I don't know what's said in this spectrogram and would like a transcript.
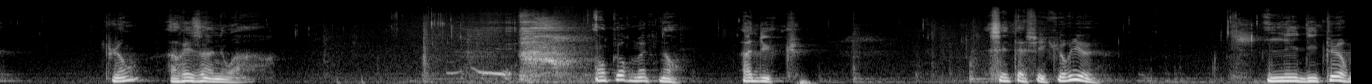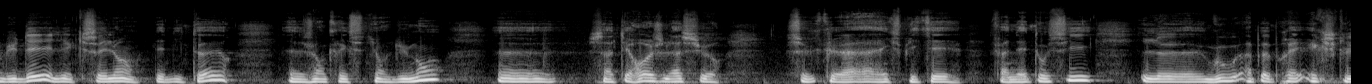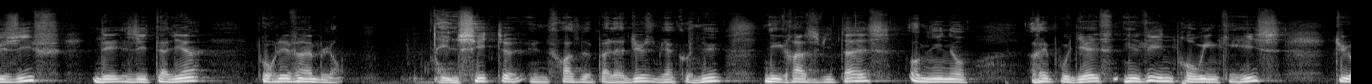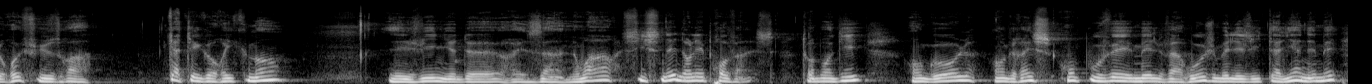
plants à raisin noir. Encore maintenant, à Duc. C'est assez curieux. L'éditeur Budet, l'excellent éditeur, Jean-Christian Dumont, euh, s'interroge là sur ce qu'a expliqué Fanette aussi, le goût à peu près exclusif des Italiens pour les vins blancs. il cite une phrase de Palladius bien connue Nigras vites omnino repudies nisi in provinciis tu refuseras catégoriquement les vignes de raisin noir, si ce n'est dans les provinces. Autrement dit, en Gaule, en Grèce, on pouvait aimer le vin rouge, mais les Italiens n'aimaient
